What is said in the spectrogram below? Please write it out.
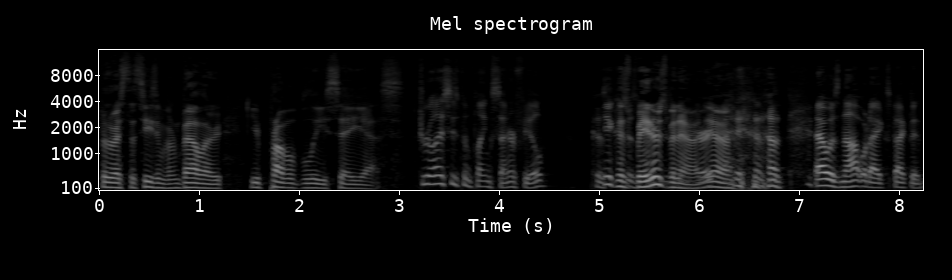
for the rest of the season from Fowler? You'd probably say yes. Do you realize he's been playing center field? Cause, Yeah, 'cause because Bader's been out, hurt. Yeah, that was not what I expected.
